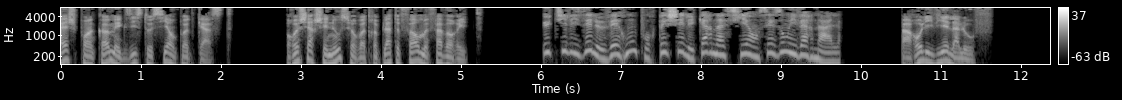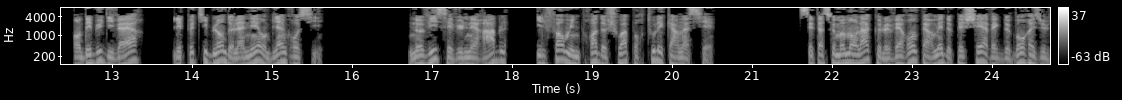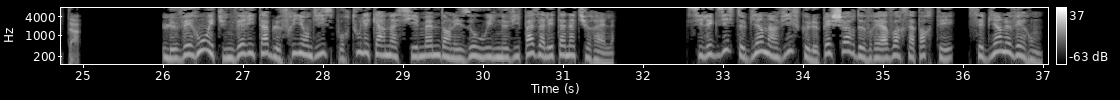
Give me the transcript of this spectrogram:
pêche.com existe aussi en podcast. Recherchez-nous sur votre plateforme favorite. Utilisez le verron pour pêcher les carnassiers en saison hivernale. Par Olivier Lalouf. En début d'hiver, les petits blancs de l'année ont bien grossi. Novices et vulnérables, ils forment une proie de choix pour tous les carnassiers. C'est à ce moment-là que le verron permet de pêcher avec de bons résultats. Le verron est une véritable friandise pour tous les carnassiers même dans les eaux où il ne vit pas à l'état naturel. S'il existe bien un vif que le pêcheur devrait avoir sa portée, c'est bien le verron.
